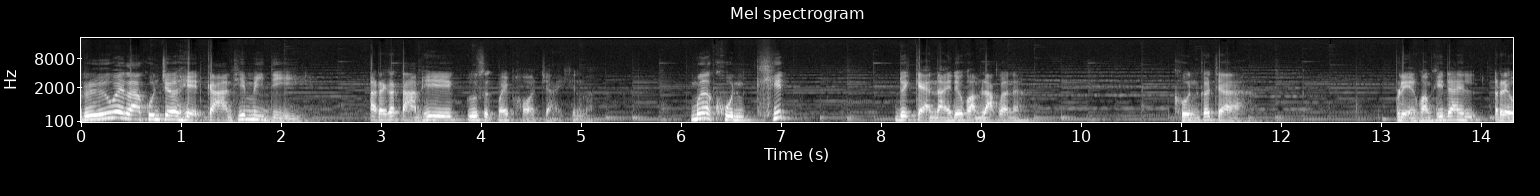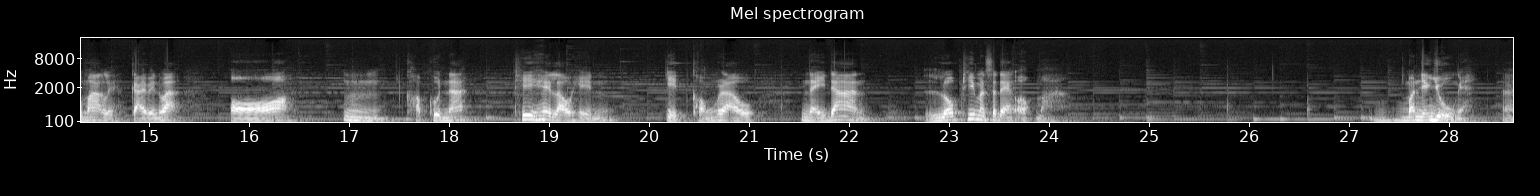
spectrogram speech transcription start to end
หรือเวลาคุณเจอเหตุการณ์ที่ไม่ดี อะไรก็ตามที่รู้สึกไม่พอใจขึ้นมา เมื่อคุณคิดด้วยแกนในด้วยความรักแล้วนะ คุณก็จะเปลี่ยนความคิดได้เร็วมากเลย กลายเป็นว่า อ๋อ อืม ขอบคุณนะ ที่ให้เราเห็นจิตของเราในด้านลบที่มันแสดงออกมา มันยังอยู่ไงอ่า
